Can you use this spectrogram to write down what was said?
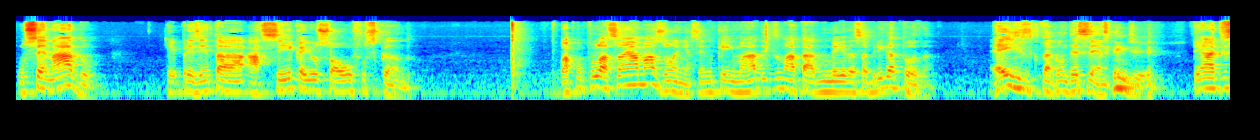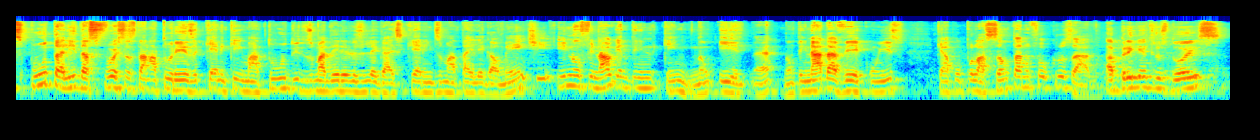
O Senado representa a seca e o sol ofuscando. A população é a Amazônia sendo queimada e desmatada no meio dessa briga toda. É isso que está acontecendo. Entendi. Tem a disputa ali das forças da natureza que querem queimar tudo e dos madeireiros ilegais que querem desmatar ilegalmente. E no final, quem, tem, quem não, e, né, não tem nada a ver com isso, que a população tá no fogo cruzado. A briga entre os dois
